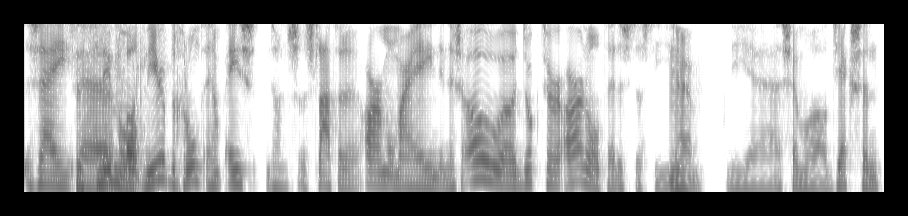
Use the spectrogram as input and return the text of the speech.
zij Ze uh, slim, valt neer op de grond. En opeens dan slaat er een arm om haar heen. En dan is oh, uh, Dr. Arnold. Hè, dus dat is die, ja. die uh, Samuel L. Jackson.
